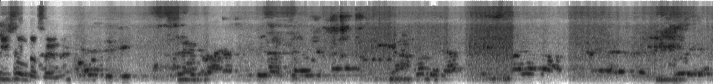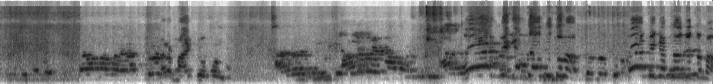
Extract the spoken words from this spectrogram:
কি চলতেছে আর মাইক্রোফোন পিক আপ দাও দিত না পিক আপ দাও দিত না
